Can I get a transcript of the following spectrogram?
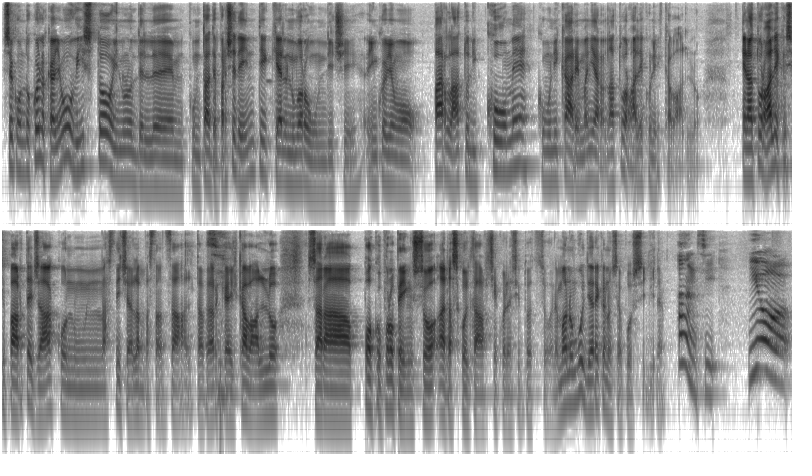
secondo quello che abbiamo visto in una delle puntate precedenti, che era il numero 11, in cui abbiamo parlato di come comunicare in maniera naturale con il cavallo è naturale che si parte già con un'asticella abbastanza alta perché Sì. il cavallo sarà poco propenso ad ascoltarci in quella situazione, ma non vuol dire che non sia possibile. Anzi, io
